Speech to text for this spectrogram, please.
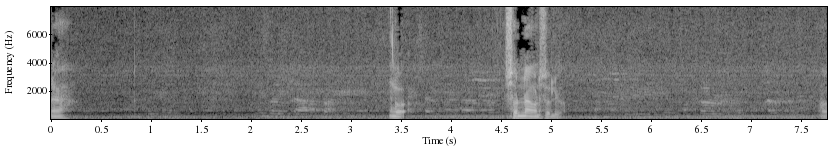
ஆ. ஓ சொன்னாங்கன்னு சொல்லி ஓ.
